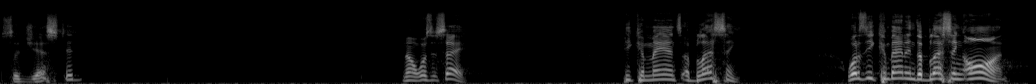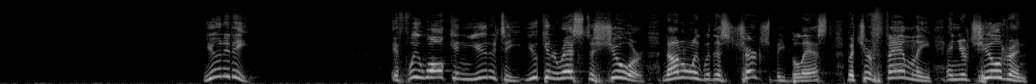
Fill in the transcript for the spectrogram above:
suggested. No, what does it say? He commands a blessing. What is he commanding the blessing on? Unity. If we walk in unity, you can rest assured not only will this church be blessed, but your family and your children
